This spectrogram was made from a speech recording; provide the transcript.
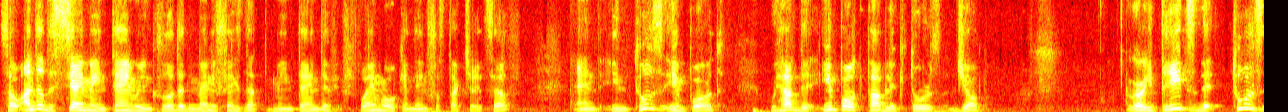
So under the CI maintain, we included many things that maintain the framework and the infrastructure itself. And in tools import, we have the import public tools job where it reads the tools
